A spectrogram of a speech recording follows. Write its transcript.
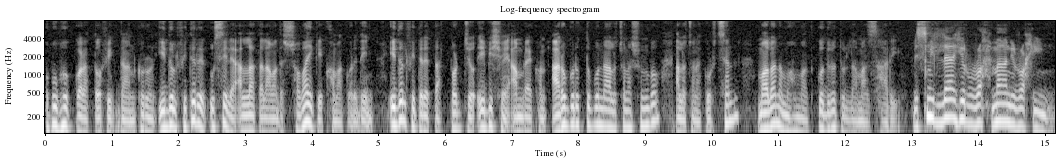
উপভোগ করার তৌফিক দান করুন। ঈদ উল ফিতরের উসিলে আল্লাহ তালা আমাদের সবাইকে ক্ষমা করে দিন। ঈদ উল ফিতরের তাৎপর্য এই বিষয়ে আমরা এখন আরও গুরুত্বপূর্ণ আলোচনা শুনব। আলোচনা করছেন মাওলানা মোহাম্মদ কুদরতুল্লাহ মাজহারি। বিসমিল্লাহির রহমান রহিম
